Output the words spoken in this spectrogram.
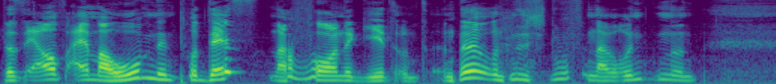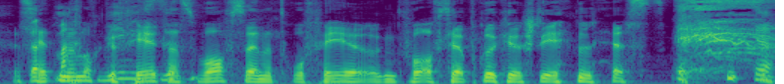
dass er auf einem erhobenen Podest nach vorne geht und, ne, und eine Stufe nach unten und es das hätte nur noch gefehlt, Sinn. dass Worf seine Trophäe irgendwo auf der Brücke stehen lässt. Ja.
